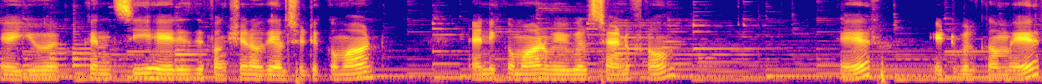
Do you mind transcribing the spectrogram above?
here you can see here is the function of the LCD command. Any command we will send from here it will come here.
